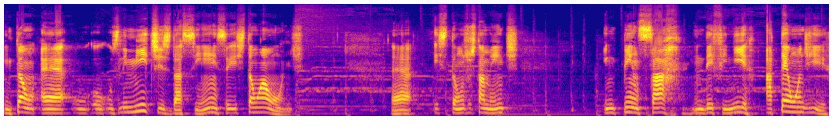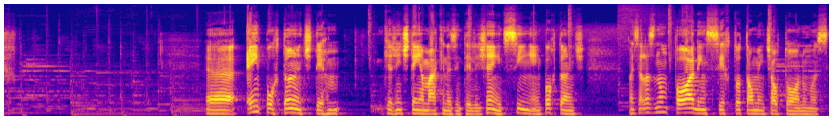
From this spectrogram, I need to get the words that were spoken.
Então, é, o, os limites da ciência estão aonde? É, estão justamente em pensar, em definir até onde ir. É, é importante ter que a gente tenha máquinas inteligentes? Sim, é importante. Mas elas não podem ser totalmente autônomas,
